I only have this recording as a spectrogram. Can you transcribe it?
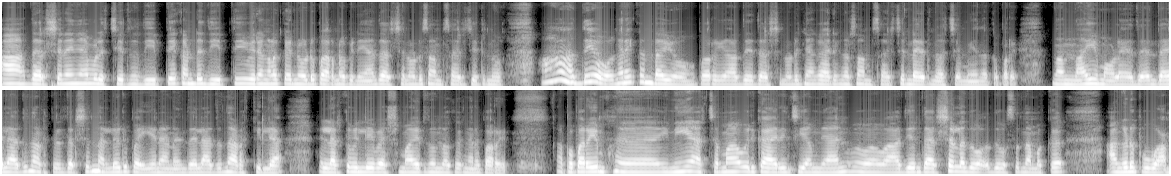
ആ ദർശനെ ഞാൻ വിളിച്ചിരുന്നു. ദീപ്തിയെ കണ്ട് ദീപ്തി വിവരങ്ങളൊക്കെ എന്നോട് പറഞ്ഞു. പിന്നെ ഞാൻ ദർശനോട് സംസാരിച്ചിരുന്നു. ആ അതെയോ? അങ്ങനെയൊക്കെ ഉണ്ടായോ? പറയും. അതെ ദർശനോട് ഞാൻ കാര്യങ്ങൾ സംസാരിച്ചിട്ടുണ്ടായിരുന്നു അച്ഛമ്മ എന്നൊക്കെ പറയും. നന്നായി മോളെ. അത് എന്തായാലും അത് നടക്കില്ല. ദർശൻ നല്ലൊരു പയ്യനാണ്. എന്തായാലും അത് നടക്കില്ല. എല്ലാവർക്കും വലിയ വിഷമായിരുന്നു എന്നൊക്കെ ഇങ്ങനെ പറയും. അപ്പോൾ പറയും ഇനി അച്ഛമ്മ ഒരു കാര്യം ചെയ്യാം. ഞാൻ ആദ്യം ദർശനുള്ള ദിവസം നമുക്ക് അങ്ങോട്ട് പോവാം.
